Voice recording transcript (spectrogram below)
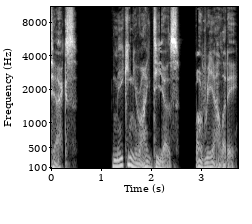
High-Techs, making your ideas a reality.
